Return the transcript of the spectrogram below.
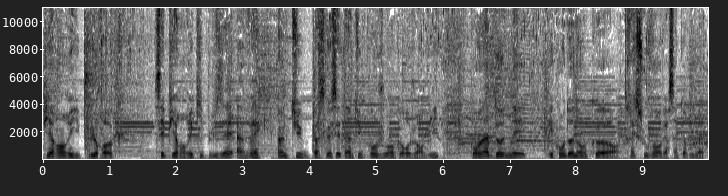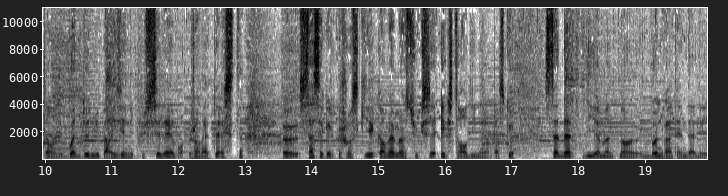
Pierre-Henri plus rock, c'est Pierre-Henri qui plus est avec un tube, parce que c'est un tube qu'on joue encore aujourd'hui, qu'on a donné et qu'on donne encore très souvent vers 5h du matin dans les boîtes de nuit parisiennes les plus célèbres, j'en atteste. Euh, ça, c'est quelque chose qui est quand même un succès extraordinaire, parce que ça date d'il y a maintenant une bonne vingtaine d'années.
